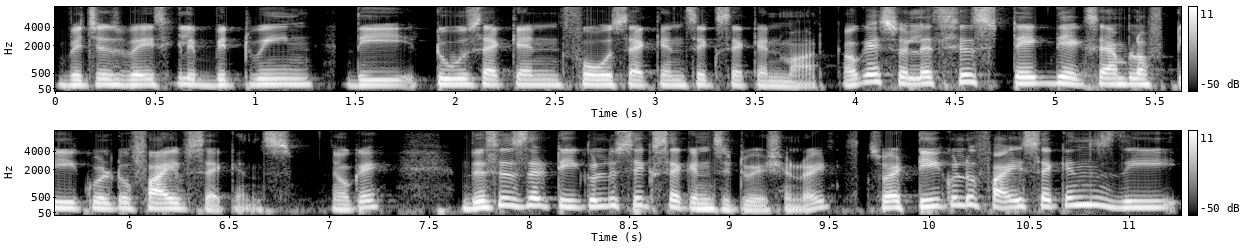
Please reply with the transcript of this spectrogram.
which is basically between the 2 second, 4 second, 6 second mark. Okay, so let's just take the example of t equal to 5 seconds. Okay, this is the t equal to 6 second situation, right? So at t equal to 5 seconds, the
